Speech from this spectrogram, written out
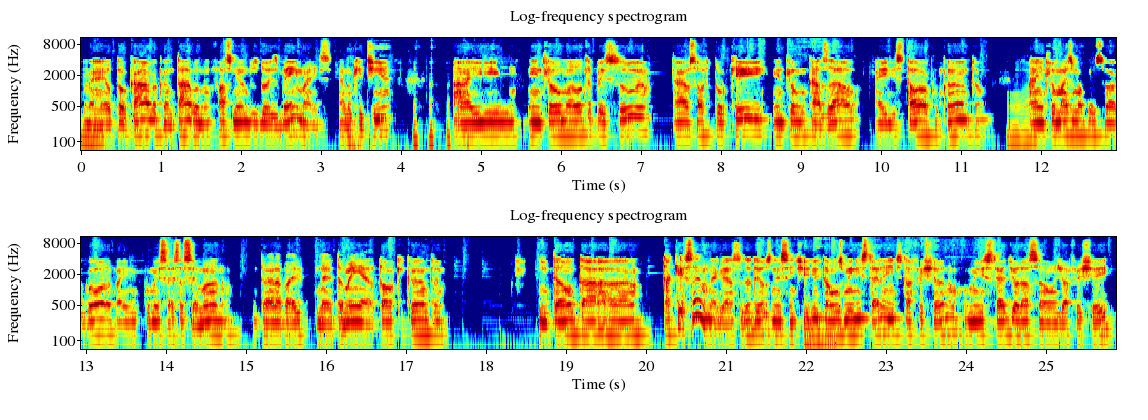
uhum. né? Eu tocava, cantava, não faço nenhum dos dois bem, mas era o que tinha. aí entrou uma outra pessoa, aí eu só toquei, entrou um casal, aí eles tocam, cantam. Aí entrou mais uma pessoa agora, vai começar essa semana. Então ela vai, né, também toca e canta. Então tá, tá crescendo, né? Graças a Deus nesse sentido. Então os ministérios a gente tá fechando. O Ministério de Oração já fechei.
